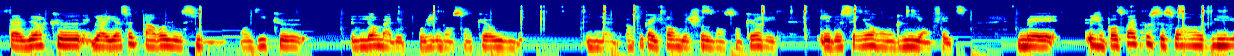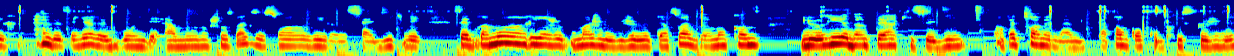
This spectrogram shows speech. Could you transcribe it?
C'est-à-dire qu'il y, y a cette parole aussi. On dit que l'homme a des projets dans son cœur, ou en tout cas, il forme des choses dans son cœur et, le Seigneur en rit, en fait. Mais je ne pense pas que ce soit un rire. Le Seigneur est bon, il est amour. Donc, je ne pense pas que ce soit un rire sadique, mais c'est vraiment un rire. moi, je le perçois vraiment comme le rire d'un père qui se dit, en fait, toi-même, tu n'as pas encore compris ce que je vais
